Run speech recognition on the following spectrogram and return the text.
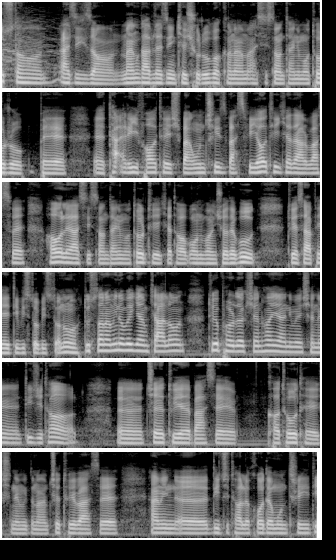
دوستان عزیزان من قبل از اینکه شروع بکنم assistant animator رو به تعریفاتش و اون چیز وصفیاتی که در وصف حال assistant animator توی کتاب عنوان شده بود توی صفحه 229 دوستانم اینو بگم که الان توی production های انیمیشن دیجیتال چه توی بحث cut-out ش نمی‌دونم چه توی بحث همین دیجیتال خودمون 3D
